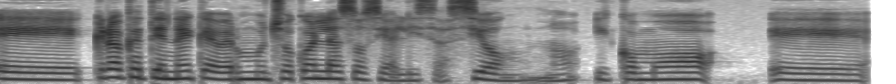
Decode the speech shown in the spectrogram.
Eh, creo que tiene que ver mucho con la socialización, ¿no? Y cómo eh,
